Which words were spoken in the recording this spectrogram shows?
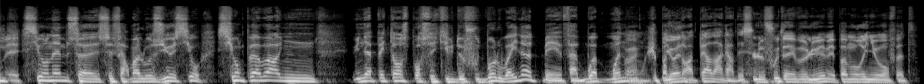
si- mais si on aime se, se faire mal aux yeux, si on, si on peut avoir une, une appétence pour ce type de football, why not? Mais enfin moi, moi non, Ouais. j'ai pas de Johan, temps à perdre à regarder ça. le foot a évolué, mais pas Mourinho, en fait.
